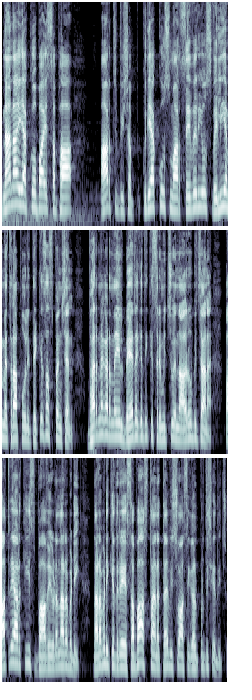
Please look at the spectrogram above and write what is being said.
ജ്ഞാനായ യാക്കോബായ സഭ ആർച്ച് ബിഷപ്പ് കുര്യാക്കോസ് മാർ സെവേറിയോസ് വലിയ മെത്രാപ്പോലിത്തയ്ക്ക് സസ്പെൻഷൻ ഭരണഘടനയിൽ ഭേദഗതിക്ക് ശ്രമിച്ചു എന്ന് ആരോപിച്ചാണ് പാത്രിയാർക്കീസ് ബാവയുടെ നടപടി. നടപടിക്കെതിരെ സഭാസ്ഥാനത്ത് വിശ്വാസികൾ പ്രതിഷേധിച്ചു.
